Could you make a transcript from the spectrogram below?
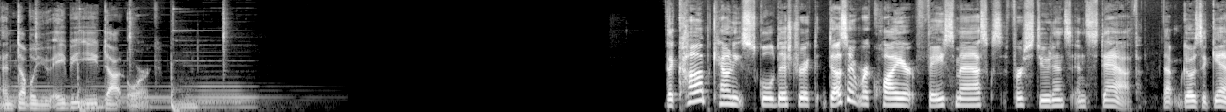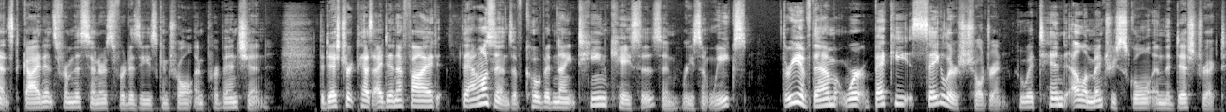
and WABE.org. The Cobb County School District doesn't require face masks for students and staff. That goes against guidance from the Centers for Disease Control and Prevention. The district has identified thousands of COVID 19 cases in recent weeks. Three of them were Becky Saylor's children, who attend elementary school in the district.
